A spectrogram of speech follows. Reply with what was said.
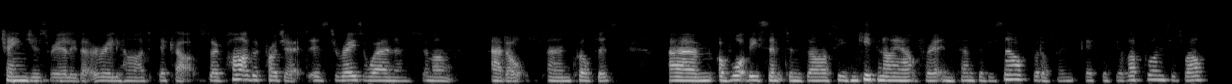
changes really that are really hard to pick up. So part of the project is to raise awareness amongst adults and quilters um, of what these symptoms are so you can keep an eye out for it in terms of yourself but also in case of your loved ones as well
